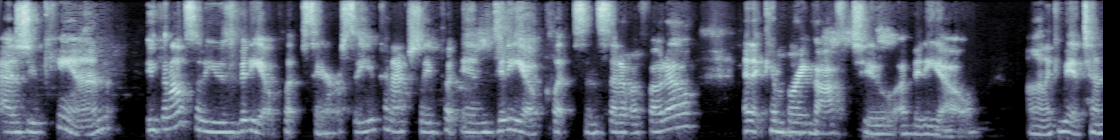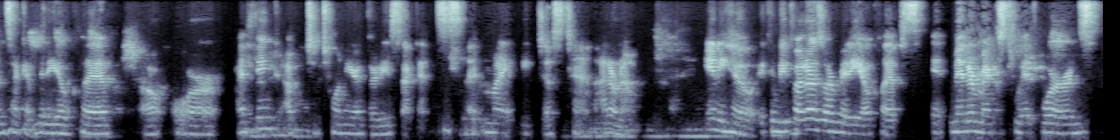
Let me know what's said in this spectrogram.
as you can you can also use video clips here. So you can actually put in video clips instead of a photo and it can break off to a video. Um, it can be a 10 second video clip or, or, I think up to 20 or 30 seconds. It might be just 10, I don't know. Anywho, it can be photos or video clips it, intermixed with words.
